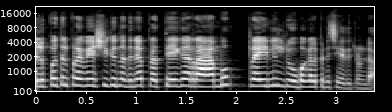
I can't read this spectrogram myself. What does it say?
എളുപ്പത്തിൽ പ്രവേശിക്കുന്നതിന് പ്രത്യേക റാമ്പും ട്രെയിനിൽ രൂപകൽപ്പന ചെയ്തിട്ടുണ്ട്.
